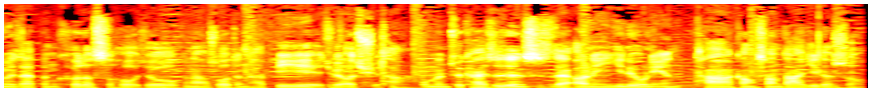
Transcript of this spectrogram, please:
因为在本科的时候就跟他说，等他毕业就要娶她。我们最开始认识是在二零一六年，他刚上大一的时候，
